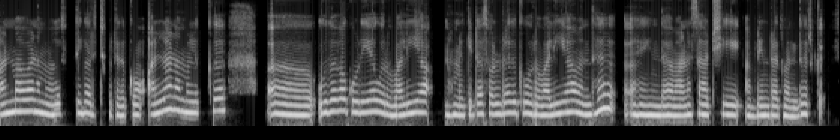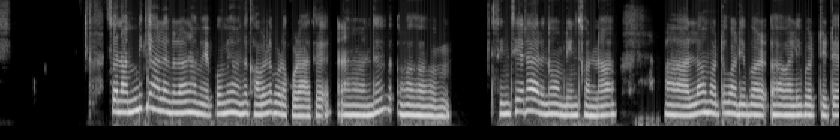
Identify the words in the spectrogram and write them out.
ஆன்மாவை நம்ம வந்து சுத்திகரிச்சுக்கிறதுக்கும், எல்லாம் நம்மளுக்கு உதவக்கூடிய ஒரு வழியா, நம்மகிட்ட சொல்றதுக்கு ஒரு வழியா வந்து இந்த மனசாட்சி அப்படின்றது வந்து இருக்கு. ஸோ நம்பிக்கையாளர்களாக நம்ம எப்பவுமே வந்து கவலைப்படக்கூடாது. நம்ம வந்து சின்சியராக சின்சியரா இருந்தோம் அப்படின்னு சொன்னா, எல்லாம் மட்டும் வழிப வழிபட்டுட்டு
